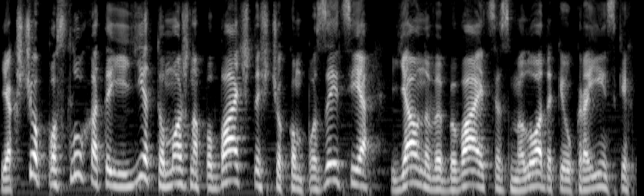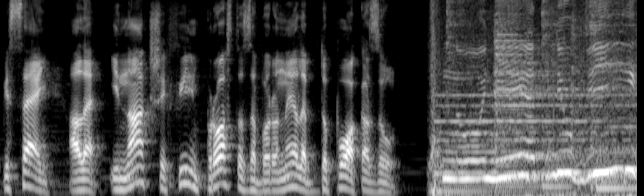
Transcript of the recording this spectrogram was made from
Якщо послухати її, то можна побачити, що композиція явно вибивається з мелодики українських пісень, але інакше фільм просто заборонили б до показу. Но нет любви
